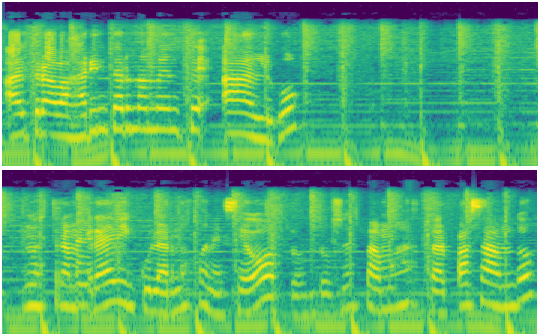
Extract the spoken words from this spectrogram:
Al trabajar internamente algo, nuestra manera de vincularnos con ese otro. Entonces vamos a estar pasando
